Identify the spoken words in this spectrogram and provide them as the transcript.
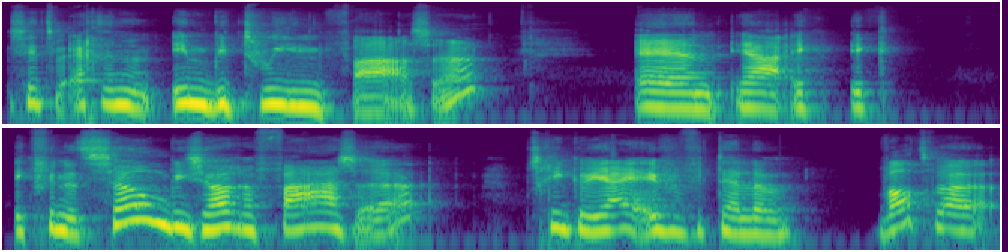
zitten we echt in een in-between fase. En ja, ik, ik, ik vind het zo'n bizarre fase. Misschien kun jij even vertellen wat, we,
